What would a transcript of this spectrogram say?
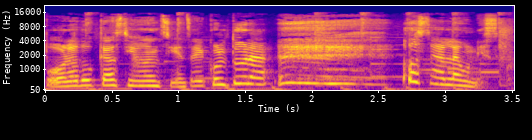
por Educación, Ciencia y Cultura, o sea, la UNESCO.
